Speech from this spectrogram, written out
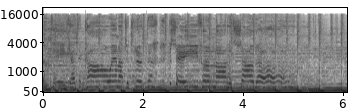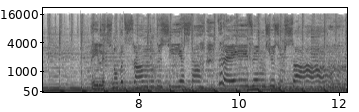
Een week uit de kou en uit de drukte, dus even naar het zuiden. Relaxen op het strand, de siesta, dan eventjes op zand.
